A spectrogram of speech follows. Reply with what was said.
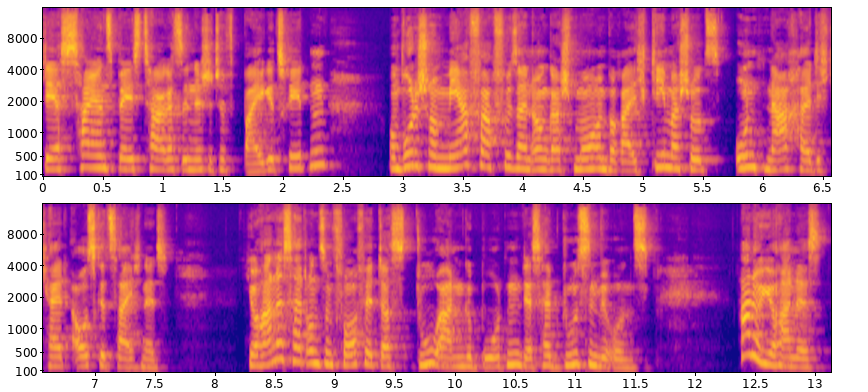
der Science-Based Targets Initiative beigetreten und wurde schon mehrfach für sein Engagement im Bereich Klimaschutz und Nachhaltigkeit ausgezeichnet. Johannes hat uns im Vorfeld das Du angeboten, deshalb duzen wir uns. Hallo Johannes,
